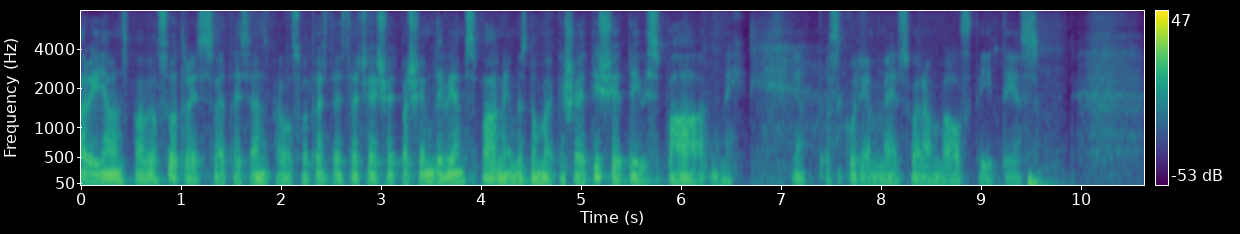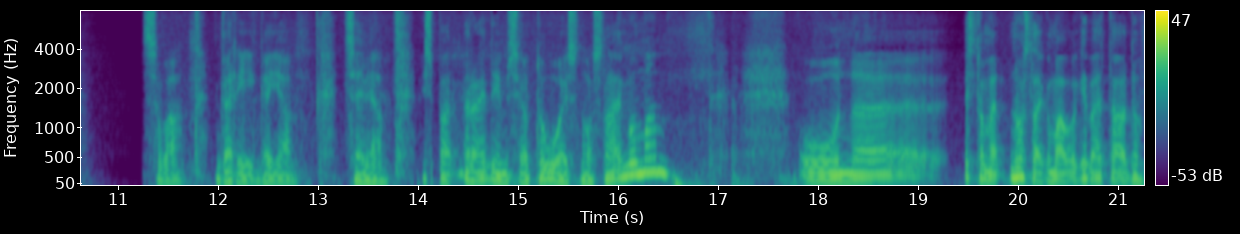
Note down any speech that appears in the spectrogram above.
arī Jānis Pāvils II, Svētais Jānis Pāvils II, teica, ka šeit par šiem diviem spārniem. Es domāju, ka šeit ir šie divi spārni, ja, tas, kuriem mēs varam balstīties savā garīgajā ceļā. Vispār raidījums jau tuvojas noslēgumam, un uh, es tomēr noslēgumā gribētu tādu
